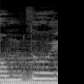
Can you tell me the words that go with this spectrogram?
lòng tôi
